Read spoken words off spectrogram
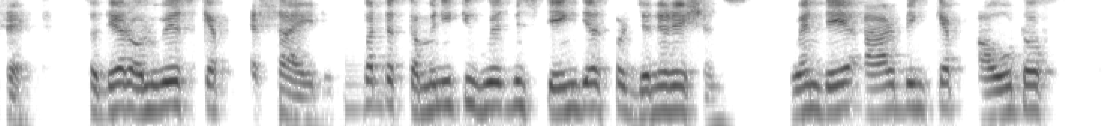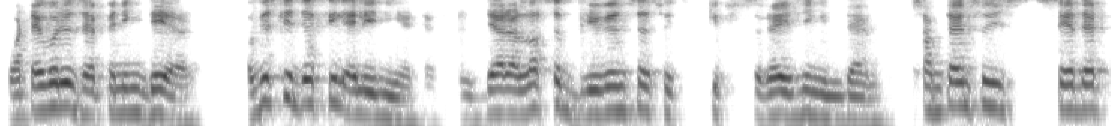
threat. So they are always kept aside. But the community who has been staying there for generations, when they are being kept out of whatever is happening there, obviously they feel alienated. And there are lots of grievances which keeps rising in them. Sometimes we say that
